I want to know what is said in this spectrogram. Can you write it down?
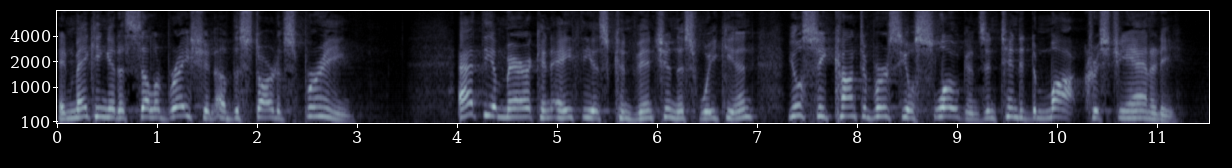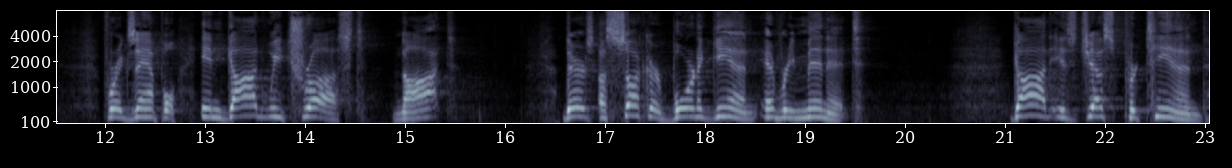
and making it a celebration of the start of spring. At the American Atheist Convention this weekend, you'll see controversial slogans intended to mock Christianity. For example, in God we trust, not. There's a sucker born again every minute. God is just pretend.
